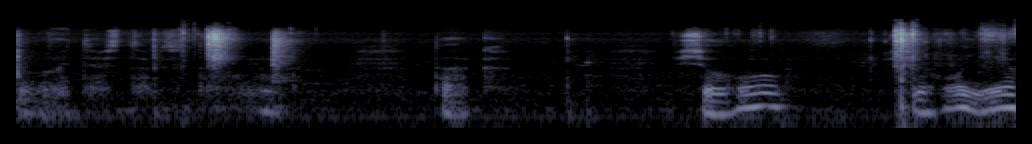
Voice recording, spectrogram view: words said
Давайте ось так заставимо. Так. Всього, всього є.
